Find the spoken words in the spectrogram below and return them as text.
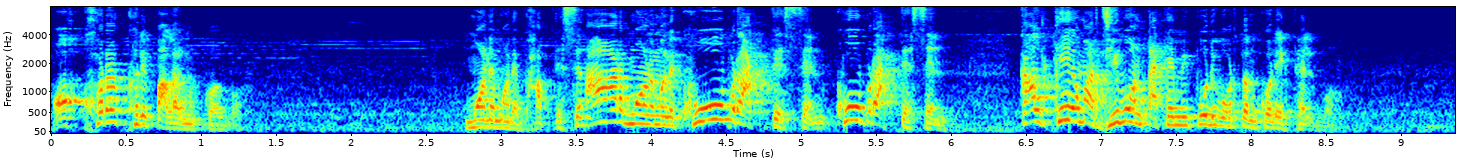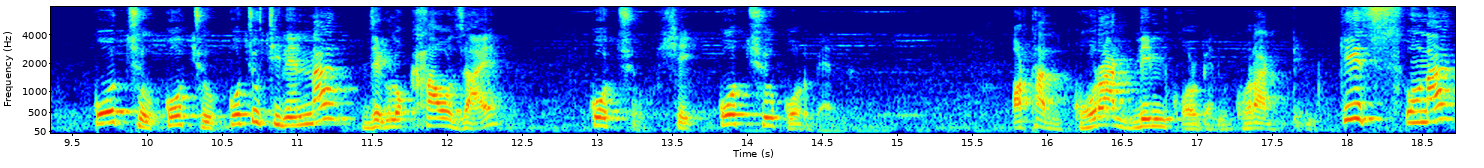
অক্ষর অক্ষরে পালন করব। মনে মনে ভাবতেছেন, আর মনে মনে খুব রাখতেছেন খুব রাখতেছেন। কালকে আমার জীবনটাকে আমি পরিবর্তন করে ফেলব। কচু কচু কচু চিনেন না? যেগুলো খাওয়া যায়। কচু, সেই কচু করবেন। অর্থাৎ ঘোড়ার ডিম করবেন, ঘোড়ার ডিম। কিছু না।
